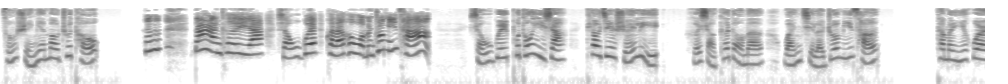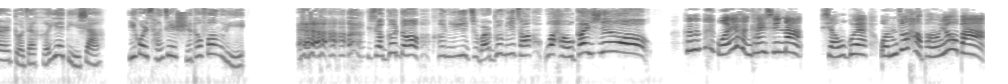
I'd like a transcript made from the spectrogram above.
从水面冒出头。呵呵，当然可以呀！小乌龟，快来和我们捉迷藏。小乌龟扑通一下跳进水里，和小蝌蚪们玩起了捉迷藏。他们一会儿躲在荷叶底下。一会儿藏进石头缝里，小蝌蚪和你一起玩捉迷藏，我好开心哦！哼，我也很开心呐。小乌龟，我们做好朋友吧。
